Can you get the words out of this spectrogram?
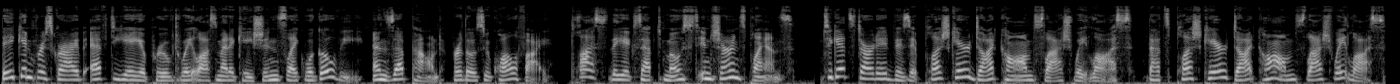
They can prescribe FDA-approved weight loss medications like Wagovi and Zepbound for those who qualify. Plus, they accept most insurance plans. To get started, visit plushcare.com slash weight loss. That's plushcare.com slash weight loss.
